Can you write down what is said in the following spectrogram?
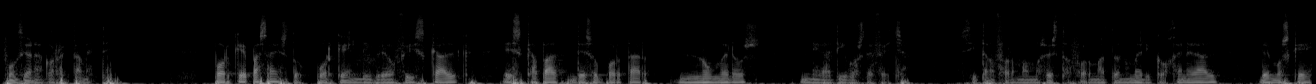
funciona correctamente. ¿Por qué pasa esto? Porque en LibreOffice Calc es capaz de soportar números negativos de fecha. Si transformamos esto a formato numérico general, vemos que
